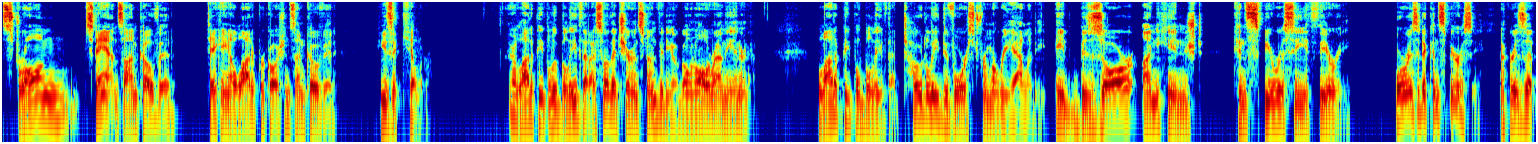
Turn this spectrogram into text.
strong stance on COVID, taking a lot of precautions on COVID, he's a killer. There are a lot of people who believe that. I saw that Sharon Stone video going all around the internet. A lot of people believe that, totally divorced from a reality, a bizarre, unhinged conspiracy theory. Or is it a conspiracy? Or is it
